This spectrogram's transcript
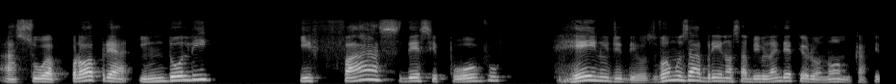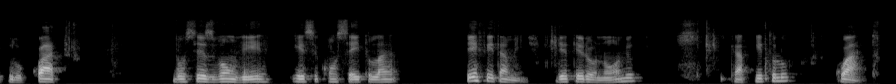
a sua própria índole e faz desse povo reino de Deus. Vamos abrir nossa Bíblia lá em Deuteronômio, capítulo 4. Vocês vão ver esse conceito lá perfeitamente. Deuteronômio, capítulo 4.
